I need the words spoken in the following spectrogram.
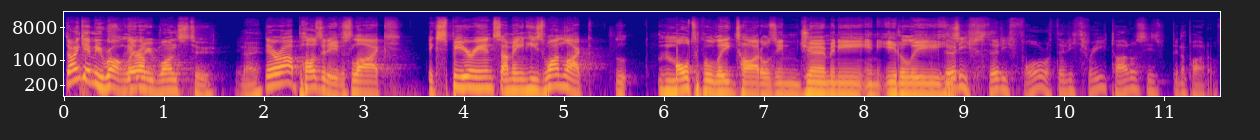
Don't get me wrong. Whether are he wants to, you know. there are positives like experience. I mean, he's won like multiple league titles in Germany, in Italy. He's 30, 34 or 33 titles he's been a part of.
